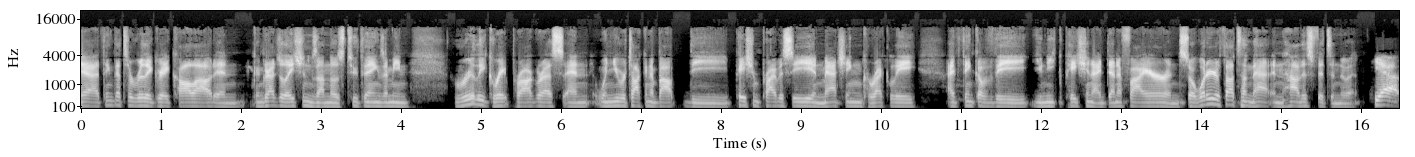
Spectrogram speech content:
Yeah, I think that's a really great call out and congratulations on those two things. I mean, really great progress. And when you were talking about the patient privacy and matching correctly, I think of the unique patient identifier. And so, what are your thoughts on that and how this fits into it? Yeah,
